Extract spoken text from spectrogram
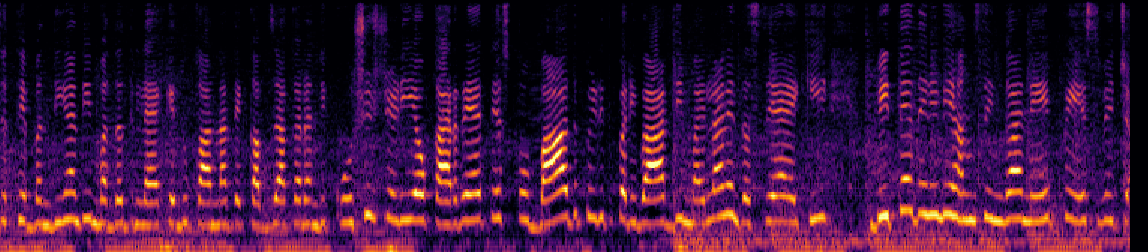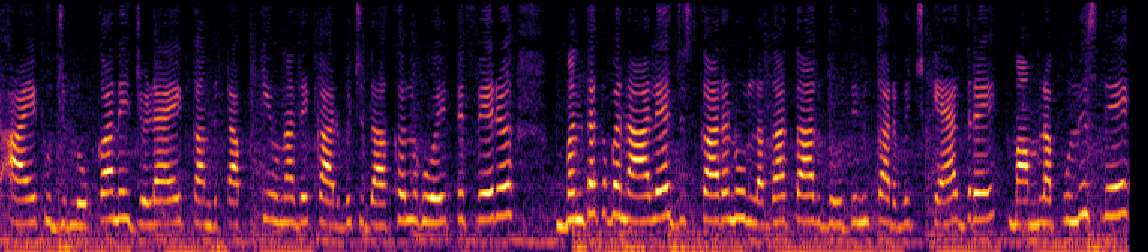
ਜਥੇਬੰਦੀਆਂ ਦੀ ਮਦਦ ਲੈ ਕੇ ਦੁਕਾਨਾਂ ਤੇ ਕਬਜ਼ਾ ਕਰਨ ਦੀ ਕੋਸ਼ਿਸ਼ ਜਿਹੜੀ ਹੈ ਉਹ ਕਰ ਰਿਹਾ ਹੈ ਤੇ ਇਸ ਤੋਂ ਬਾਅਦ ਪੀੜਿਤ ਪਰਿਵਾਰ ਦੀ ਮਹਿਲਾ ਨੇ ਦੱਸਿਆ ਹੈ ਕਿ ਬੀਤੇ ਦਿਨ ਨਿਹੰਗ ਸਿੰਘਾਂ ਨੇ ਭੇਸ ਵਿੱਚ ਆਏ ਕੁਝ ਲੋਕਾਂ ਨੇ ਜਿਹੜਾ ਹੈ ਕੰਧ ਟੱਪ ਕੇ ਉਹਨਾਂ ਦੇ ਘਰ ਵਿੱਚ ਦਾਖਲ ਹੋਏ ਤੇ ਫਿਰ ਬੰਦਕ ਬਣਾ ਲਿਆ, ਜਿਸ ਕਾਰਨ ਉਹ ਲਗਾਤਾਰ 2 ਦਿਨ ਘਰ ਵਿੱਚ ਕੈਦ ਰਹੇ। ਮਾਮਲਾ ਪੁਲਿਸ ਦੇ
